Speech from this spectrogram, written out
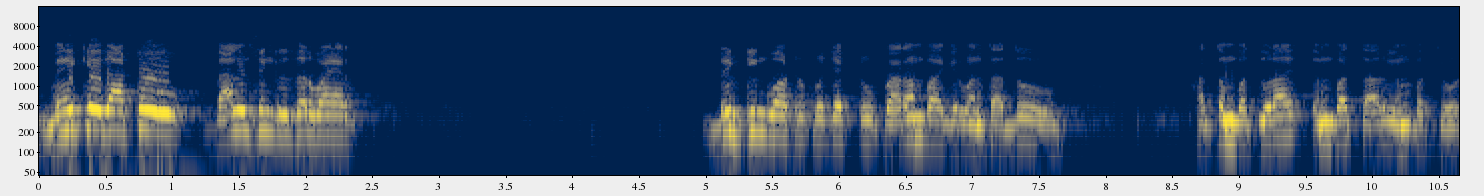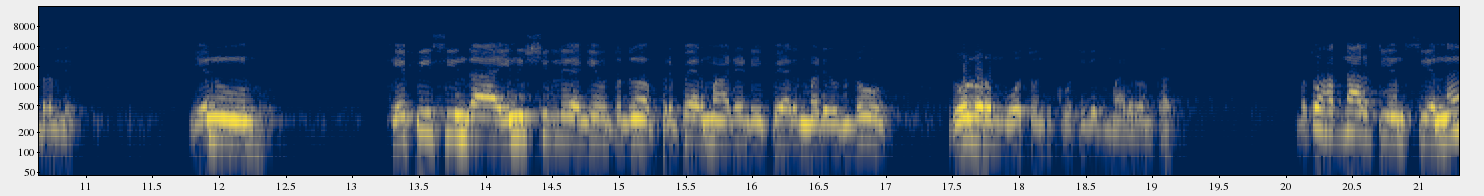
Mekedatu balancing reservoir, drinking water project ಪ್ರಾರಂಭ ಆಗಿರುವಂಥದ್ದು ಹತ್ತೊಂಬತ್ತು ನೂರ ಎಂಬತ್ತಾರು ಎಂಬತ್ತೇಳರಲ್ಲಿ. ಏನು ಕೆ ಪಿ ಸಿಯಿಂದ ಇನಿಷಿಯಲಿ ಆಗಿ ಪ್ರಿಪೇರ್ ಮಾಡಿ ಡಿ ಪಿ ಆರ್ ಮಾಡಿರೋದು ಏಳ್ನೂರ ಮೂವತ್ತೊಂದು ಕೋಟಿಗೆ ಇದು ಮಾಡಿರುವಂಥದ್ದು. ಮತ್ತು ಹದಿನಾರು ಟಿ ಎಂ ಸಿಯನ್ನು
